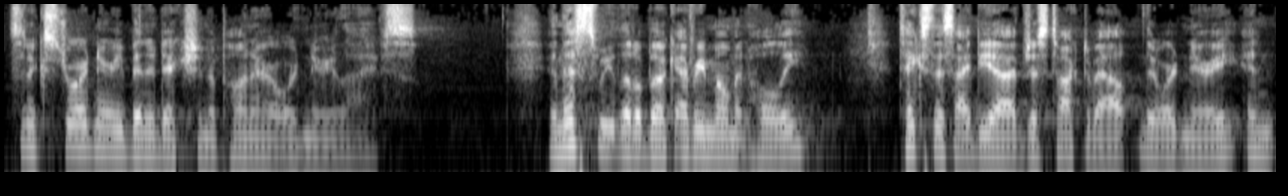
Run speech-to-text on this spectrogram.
It's an extraordinary benediction upon our ordinary lives. In this sweet little book, Every Moment Holy, takes this idea I've just talked about, the ordinary, and,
